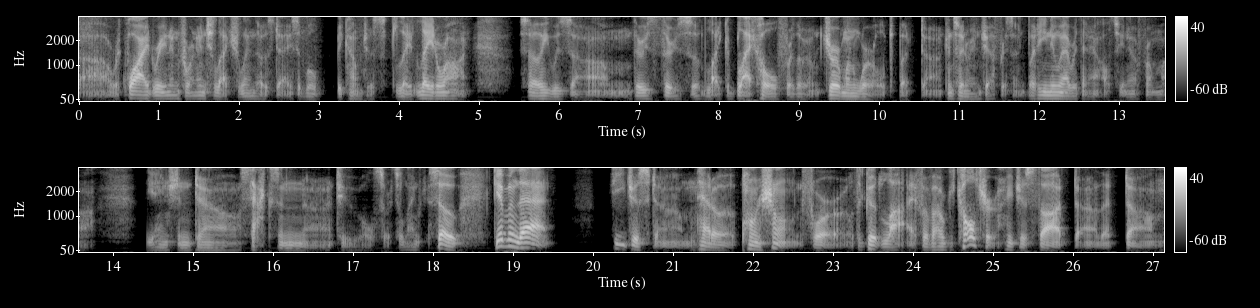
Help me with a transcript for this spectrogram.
uh, required reading for an intellectual in those days. It will become just late, later on. So he was um, there's there's a, like a black hole for the German world, but uh, considering Jefferson, but he knew everything else, you know, from uh, the ancient uh, Saxon uh, to all sorts of languages. So, given that, he just um, had a penchant for the good life of agriculture. He just thought uh, that um,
